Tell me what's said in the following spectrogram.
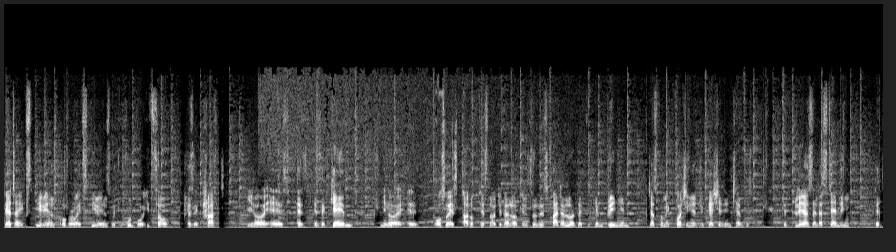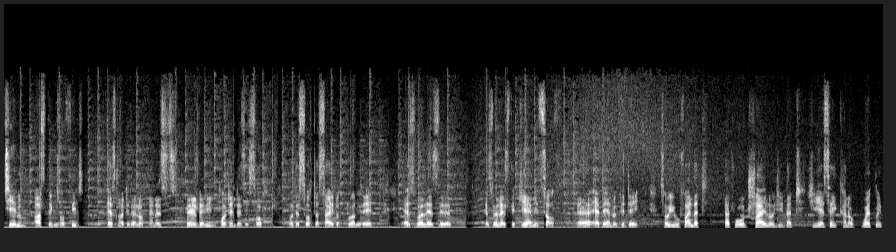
better experience, overall experience with football itself as a craft, you know, as, as, as a game, you know, as, also as part of personal development. So there's quite a lot that we can bring in just from a coaching education in terms of the players understanding the team aspect Yeah. of it, personal development is very, very important as a soft or the softer side of growth Yeah. there, as well as the as well as the game itself uh, at the end of the day. So you'll find that that whole trilogy that GSA kind of work with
